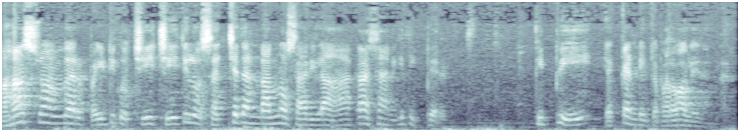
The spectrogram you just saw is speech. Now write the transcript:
మహాస్వామి వారు బయటికి వచ్చి చేతిలో సత్యదండాన్ని ఒకసారి ఇలా ఆకాశానికి తిప్పారు. తిప్పి ఎక్కండి ఇంకా పర్వాలేదన్నారు.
